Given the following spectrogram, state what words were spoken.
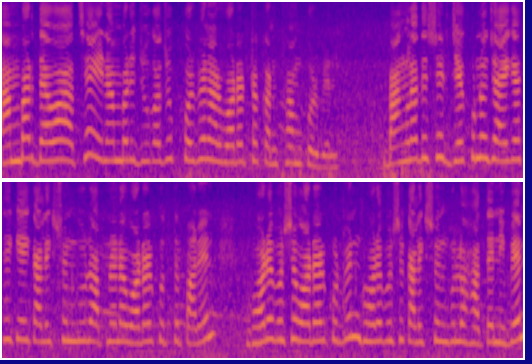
নাম্বার দেওয়া আছে এই নাম্বারে যোগাযোগ করবেন আর অর্ডারটা কনফার্ম করবেন। বাংলাদেশের যে কোনো জায়গা থেকে এই কালেকশনগুলো আপনারা অর্ডার করতে পারেন। ঘরে বসে অর্ডার করবেন ঘরে বসে কালেকশনগুলো হাতে নেবেন।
